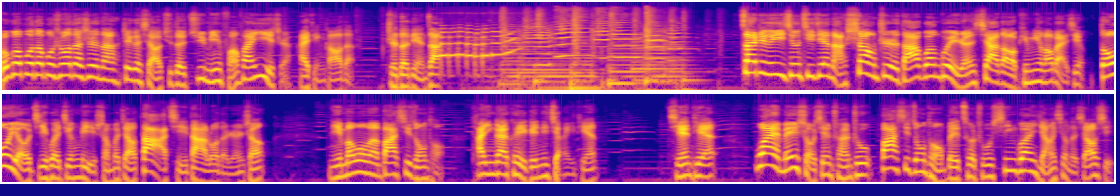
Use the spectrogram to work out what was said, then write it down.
不过不得不说的是呢，这个小区的居民防范意识还挺高的，值得点赞。在这个疫情期间呢，上至达官贵人，下到平民老百姓，都有机会经历什么叫大起大落的人生。你们问问巴西总统，他应该可以给你讲一天。前天，外媒首先传出巴西总统被测出新冠阳性的消息，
